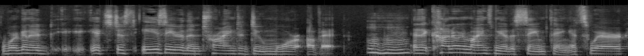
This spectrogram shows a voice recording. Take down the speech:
we're gonna. It's just easier than trying to do more of it. Mm-hmm. And it kind of reminds me of the same thing. It's where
